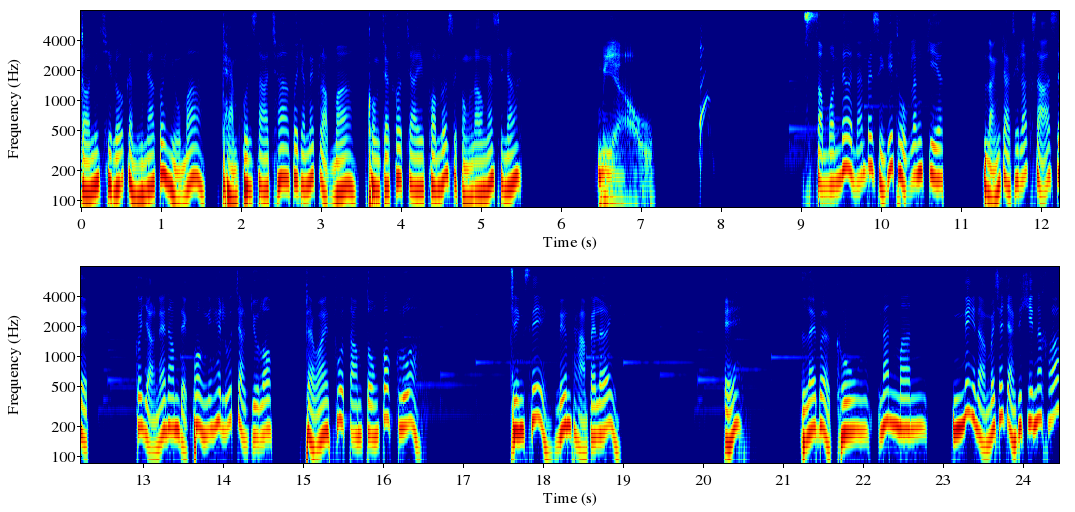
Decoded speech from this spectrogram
ตอนนี้ชิโร่กับฮีน่าก็หิวมาก แถมคุณซาชาก็ยังไม่กลับมา คงจะเข้าใจความรู้สึกของเรางั้นสินะเมียวซัมมอนเนอร์นั้นเป็นสิ่งที่ถูกรังเกียจ หลังจากที่รักษาเสร็จ ก็อยากแนะนำเด็กพวกนี้ให้รู้จักอยู่หรอก แต่ว่าให้พูดตามตรงก็กลัว จริงสิ ลืมถามไปเลย เอ๊ะ ไลเบิร์กคุงนั่นมัน นี่นะไม่ใช่อย่างที่คิดนะครับ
